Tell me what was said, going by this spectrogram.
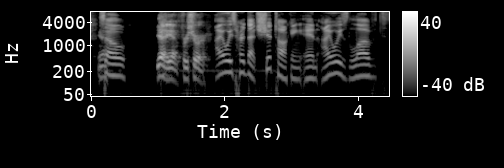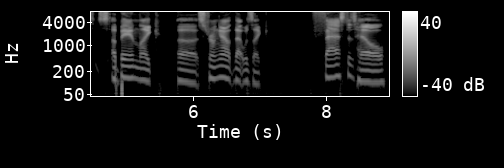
so Yeah. Yeah. For sure. I always heard that shit talking, and I always loved a band like uh, Strung Out that was like fast as hell,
